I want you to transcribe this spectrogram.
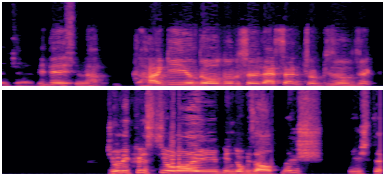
becerdim. Bir de bir hangi yılda olduğunu söylersen çok güzel olacak. Julie Christie olay 1960. İşte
